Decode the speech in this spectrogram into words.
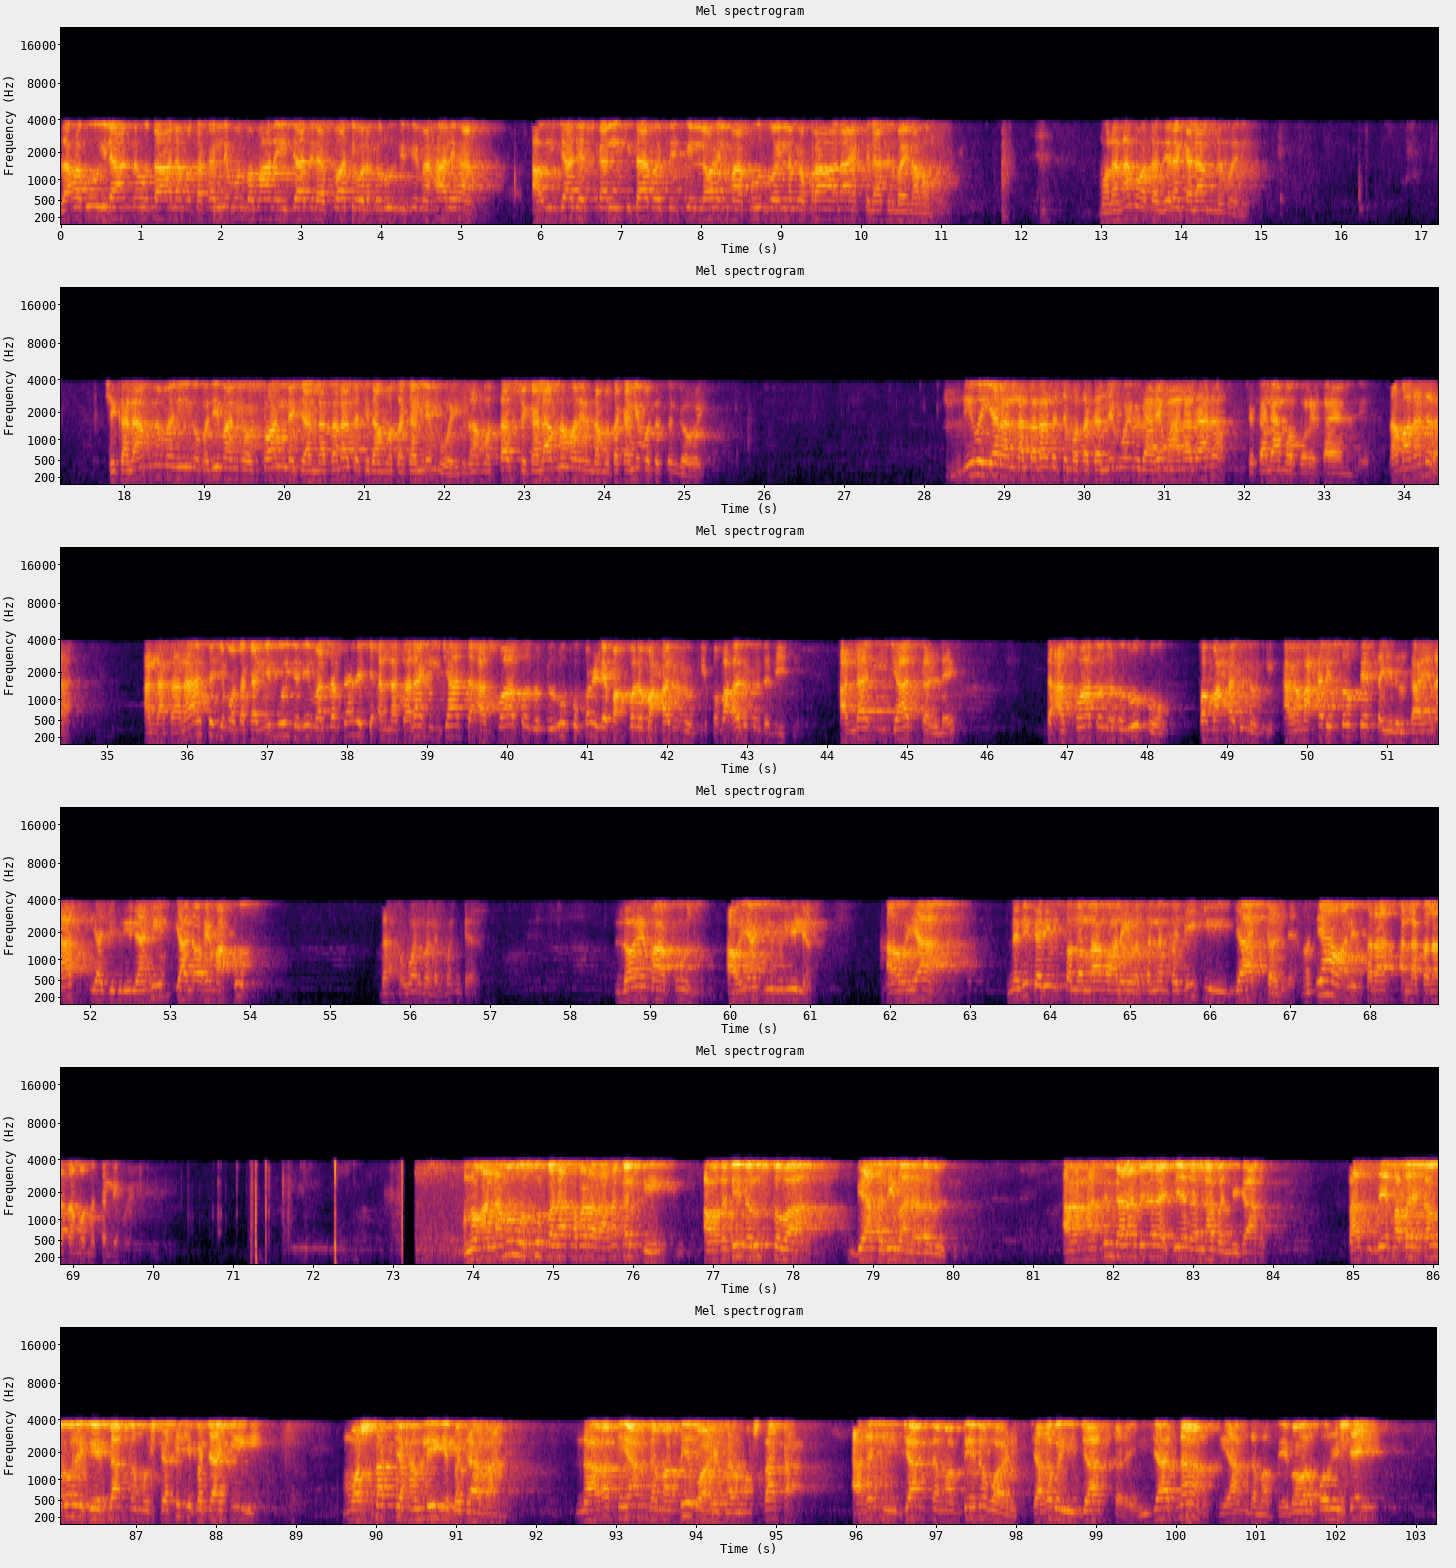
ذهبوا الى انه تعالى متكلم بمعنى ايجاد الاصوات والحروف في محلها او ایجاد اشکال کتاب فی اللوح المحفوظ وان لم يقرا على اختلاف بينهم مولانا معتزله کلام نه مانی چې کلام نه مانی نو په دې باندې او سوال لکه الله تعالی ته چې دا متکلم وای دا متص چې کلام نه مانی دا متکلم ته څنګه وای دیو یار الله تعالی ته چې متکلم وي دا غي معنا ده نه چې کلام او پورې قائم دی دا معنا نه ده الله تعالی ته چې متکلم وي د دې مطلب دا دی چې الله تعالی ایجاد د اصوات او د حروف په لړ په خپل محلونو کې په محلونو د دې کې الله ایجاد کړل د اصوات او د حروف په محلونو کې هغه محل څوک دی سید الکائنات یا جبرئیل امین یا لوح محفوظ دا خبر به لګ باندې لوح محفوظ او یا جبرئیل او یا نبی کریم صلی الله علیه وسلم په دې کې ایجاد کړل نو دې حواله سره الله تعالی ته متکلم وي نو علامه موصوف پر خبره را نقل کی او د دې نرستو وا بیا په دې باندې راځي ا حاصل دارا دې راځي د الله بندګانو تاسو دې خبره ته وګورئ چې اطلاق د مشتقي کې پچا کیږي مشتق چې حمله کې پچا باندې ناغه قیام د مبدی غواړي تر مشتقه هغه ایجاد د مبدی نه غواړي چې هغه به ایجاد کړي ایجاد نه قیام د مبدی به ورپورې شي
